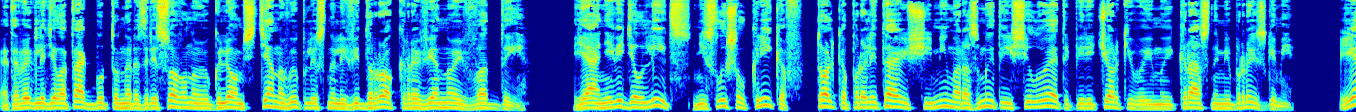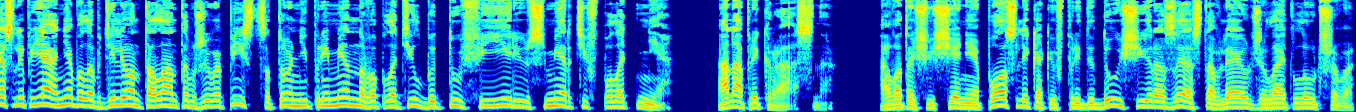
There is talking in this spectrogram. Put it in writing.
Это выглядело так, будто на разрисованную углем стену выплеснули ведро кровяной воды. Я не видел лиц, не слышал криков, только пролетающие мимо размытые силуэты, перечеркиваемые красными брызгами. Если б я не был обделен талантом живописца, то непременно воплотил бы ту феерию смерти в полотне. Она прекрасна. А вот ощущения после, как и в предыдущие разы, оставляют желать лучшего.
